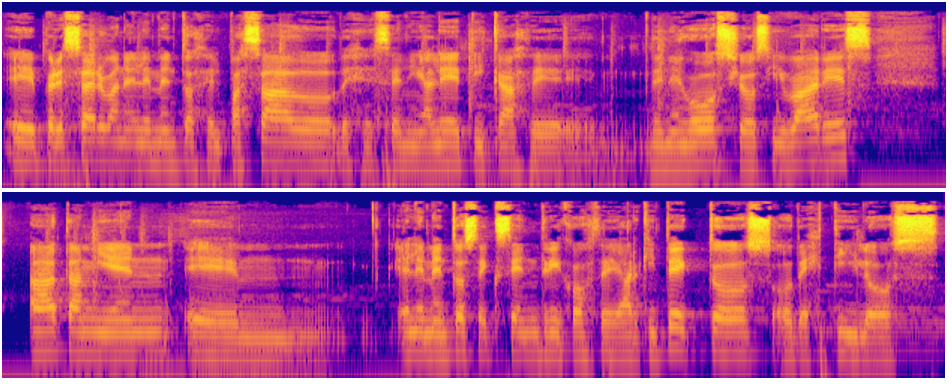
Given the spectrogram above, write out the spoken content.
eh, preservan elementos del pasado, desde señaléticas de, negocios y bares, a también eh, elementos excéntricos de arquitectos o de estilos,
